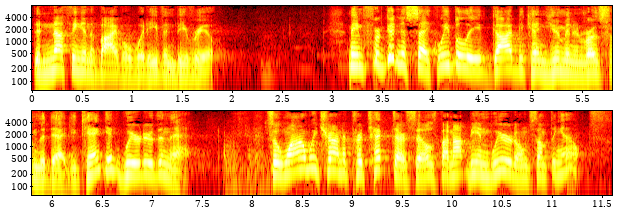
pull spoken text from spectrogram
then nothing in the Bible would even be real. I mean, for goodness sake, we believe God became human and rose from the dead. You can't get weirder than that. So why are we trying to protect ourselves by not being weird on something else?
